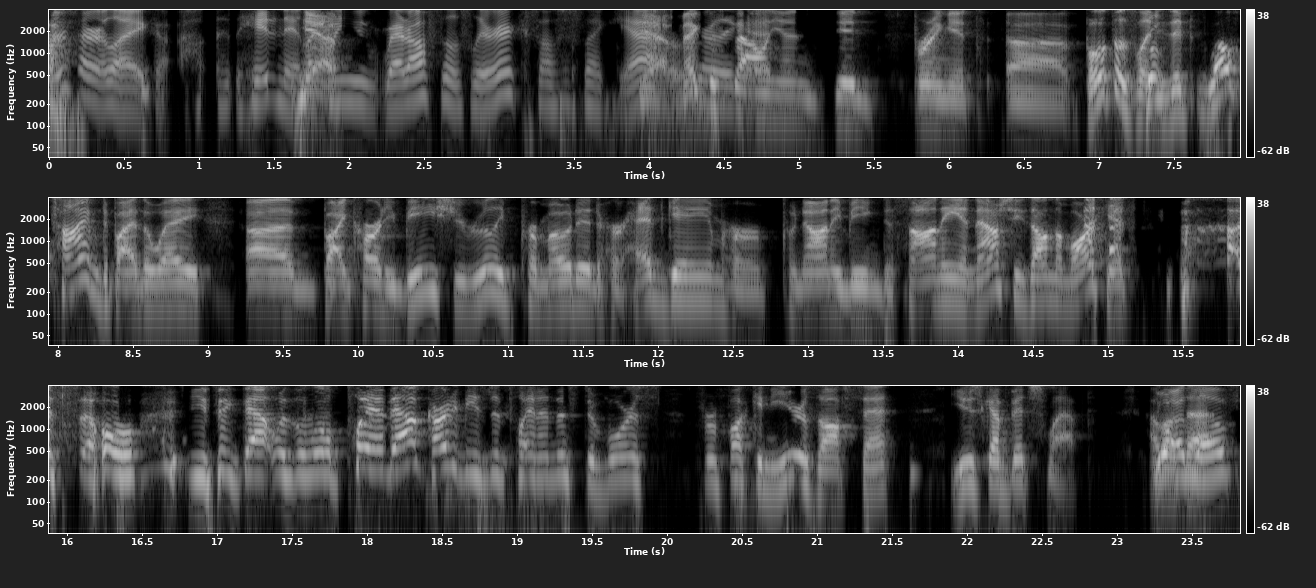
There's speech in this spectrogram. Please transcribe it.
Hers are like h- hidden it. Yeah. Like when you read off those lyrics, I was just like, yeah. yeah, those Meg are the really good. Stallion did bring it. Uh, both those ladies, it well timed, by the way, uh, by Cardi B. She really promoted her head game, her punani being Dasani, and now she's on the market. so you think that was a little planned out? Cardi B's been planning this divorce for fucking years. Offset, you just got bitch slapped. How Well, I that? love.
